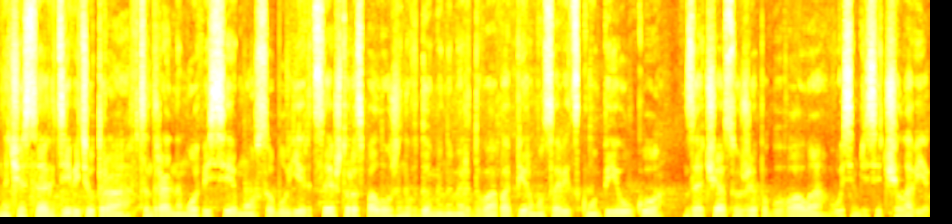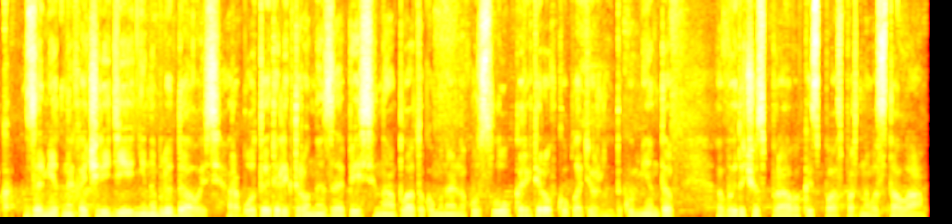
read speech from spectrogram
На часах 9 утра в центральном офисе Мособл ЕРЦ, что расположен в доме номер 2 по Первому Советскому переулку, за час уже побывало 80 человек. Заметных очередей не наблюдалось. Работает электронная запись на оплату коммунальных услуг, корректировку платежных документов, выдачу справок из паспортного стола.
